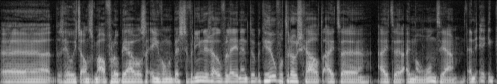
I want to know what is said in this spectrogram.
eh, dat is heel iets anders. Maar afgelopen jaar was een van mijn beste vrienden is overleden. En toen heb ik heel veel troost gehaald uit, eh, uit, eh, uit mijn hond, ja. En ik,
